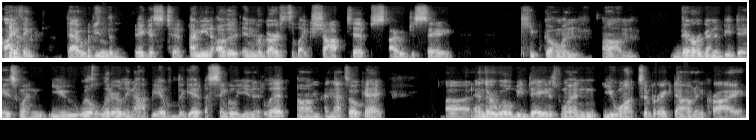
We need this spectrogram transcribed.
yeah, I think that would absolutely. be the biggest tip. I mean, other in regards to like shop tips, I would just say keep going. Um, there are going to be days when you will literally not be able to get a single unit lit, um, and that's okay. Uh, and there will be days when you want to break down and cry.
